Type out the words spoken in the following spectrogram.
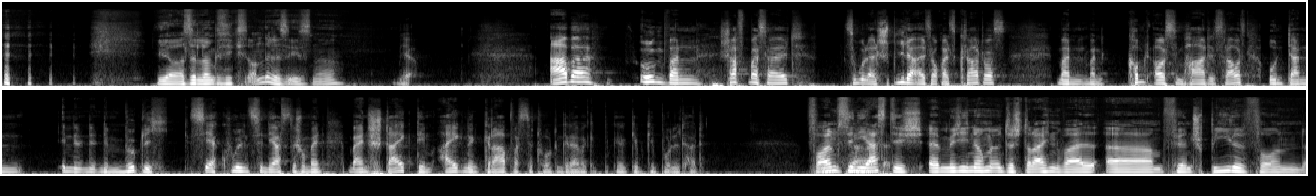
ja, solange es nichts anderes ist, ne? Ja. Aber irgendwann schafft man es halt, sowohl als Spieler als auch als Kratos. Man, man kommt aus dem Hades raus und dann in, in, in einem wirklich sehr coolen cineastischen Moment, man steigt dem eigenen Grab, was der Totengräber ge ge gebuddelt hat. Vor allem cineastisch äh, möchte ich nochmal unterstreichen, weil ähm, für ein Spiel von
